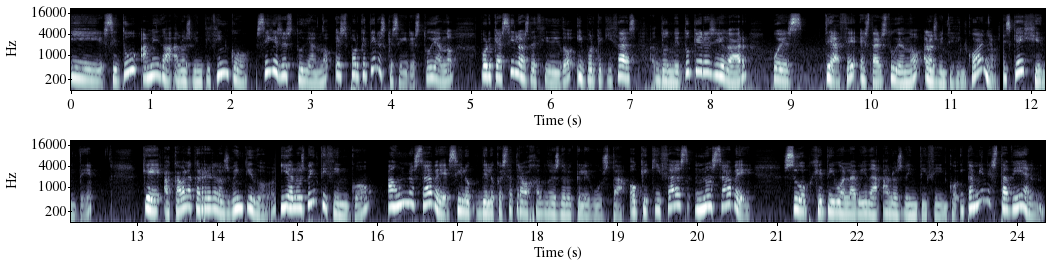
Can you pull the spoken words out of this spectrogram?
Y si tú, amiga, a los 25 sigues estudiando, es porque tienes que seguir estudiando, porque así lo has decidido y porque quizás donde tú quieres llegar, pues te hace estar estudiando a los 25 años. Es que hay gente que acaba la carrera a los 22 y a los 25 aún no sabe si lo, de lo que está trabajando es de lo que le gusta o que quizás no sabe su objetivo en la vida a los 25 y también está bien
